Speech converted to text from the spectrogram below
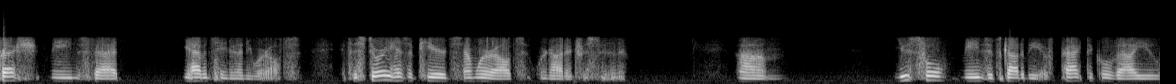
fresh means that you haven't seen it anywhere else. If the story has appeared somewhere else, we're not interested in it. Um, useful means it's got to be of practical value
